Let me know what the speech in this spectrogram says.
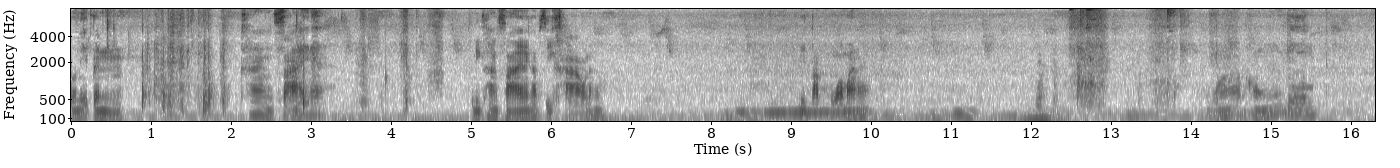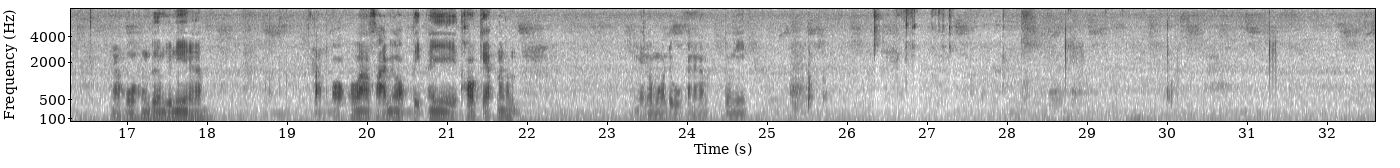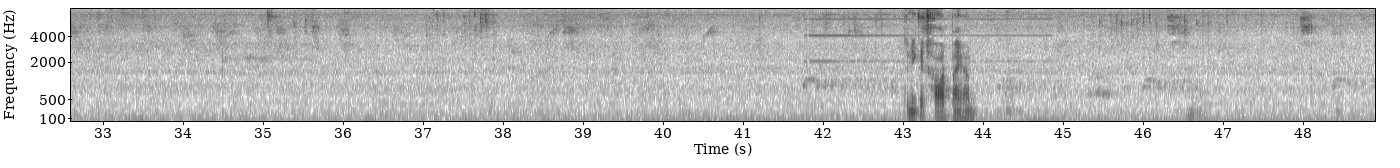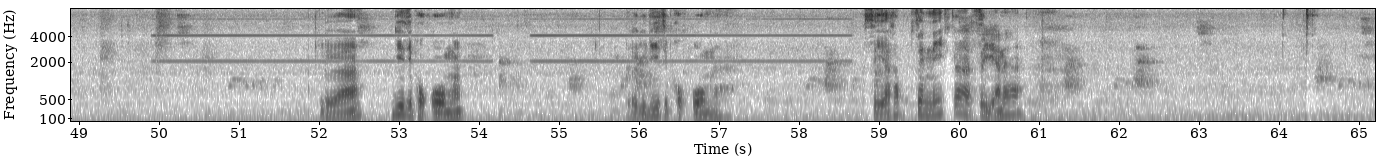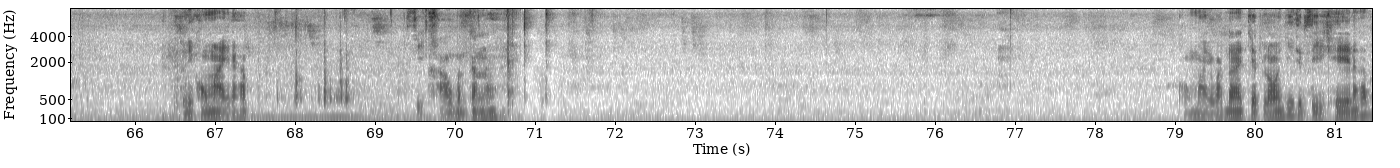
ตัวนี้เป็นข้างซ้ายนะ ตัวนี้ข้างซ้ายนะครับ สีขาวนะครับ นี่ตัดหัวมานะ หัวของเดิมอ่าหัวของเดิมอยู่นี่นะครับ ตัดออกเพราะว่าสายไม่ออกติดไอ้ท่อแก๊ปนะครับเดี๋ยวเรามาดูกันนะครับ ตัวนี้ ตัวนี้ก็ช็อตไปครับ เหลือ 26 โอห์มครับ เหลืออยู่ 26 โอห์มนะ เสียครับ เส้นนี้ก็เสียนะฮะตัวนี้ของใหม่นะครับ สีขาวเหมือนกันนะ ของใหม่วัดได้ 724K นะครับ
